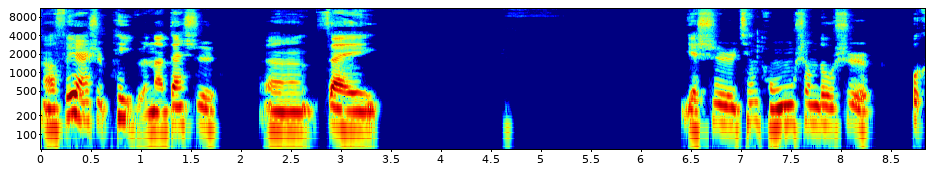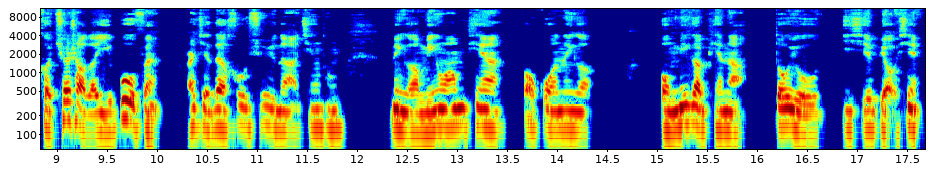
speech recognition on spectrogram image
啊，虽然是配角呢，但是，嗯，在也是青铜圣斗士不可缺少的一部分，而且在后续呢，青铜那个冥王篇，包括那个欧米伽篇呢，都有一些表现。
